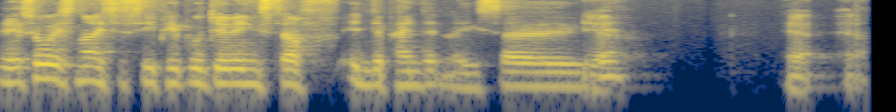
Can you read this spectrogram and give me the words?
and it's always nice to see people doing stuff independently. So, yeah. Yeah. Yeah.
